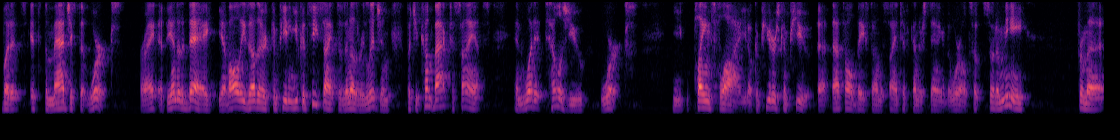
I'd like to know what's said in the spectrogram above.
but it's it's the magic that works right? At the end of the day, you have all these other competing, you could see science as another religion, but you come back to science and what it tells you works. You, planes fly, you know, computers compute. That that's all based on the scientific understanding of the world. So so to me, from a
